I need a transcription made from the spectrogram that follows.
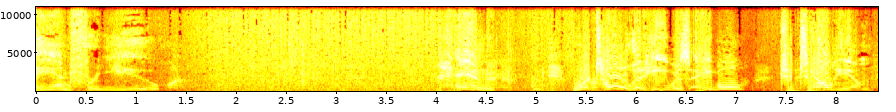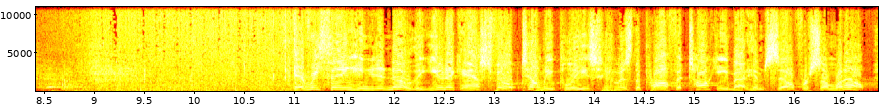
and for you. And we're told that he was able to tell him everything he needed to know. The eunuch asked Philip, Tell me, please, who is the prophet talking about, himself or someone else?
